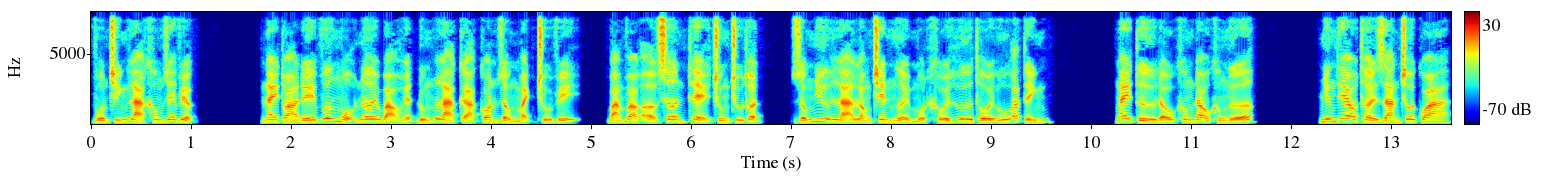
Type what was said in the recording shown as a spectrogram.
vốn chính là không dễ việc. Nay tòa đế vương mộ nơi bảo huyệt đúng là cả con rồng mạch chủ vị, bám vào ở sơn thể trung chú thuật, giống như là lòng trên người một khối hư thối ưu ác tính. Ngay từ đầu không đau không ngứa. Nhưng theo thời gian trôi qua,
